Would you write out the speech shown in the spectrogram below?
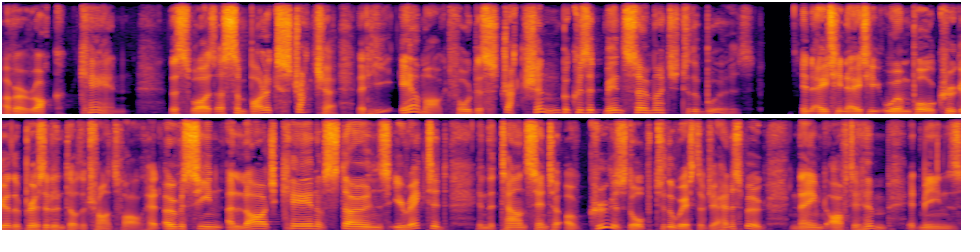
of a rock cairn this was a symbolic structure that he earmarked for destruction because it meant so much to the Boers. In 1880, Willem Paul Kruger, the president of the Transvaal, had overseen a large cairn of stones erected in the town centre of Krugersdorp to the west of Johannesburg, named after him. It means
